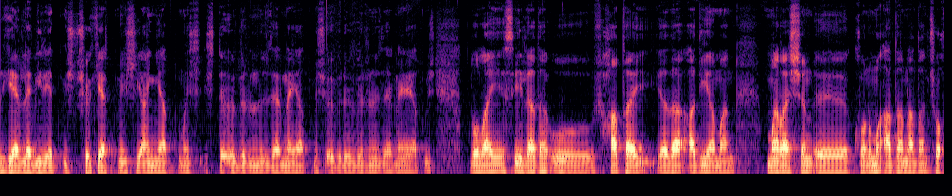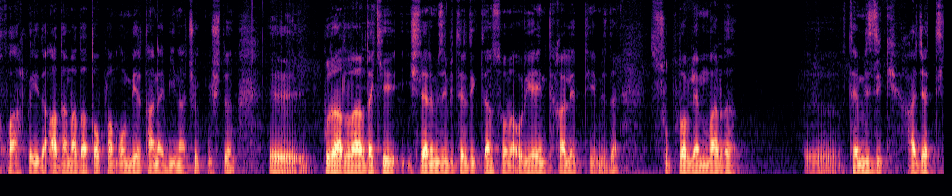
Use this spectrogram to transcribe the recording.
yerle bir etmiş, çökertmiş, yan yatmış, işte öbürünün üzerine yatmış, öbürü öbürünün üzerine yatmış. Dolayısıyla da o Hatay ya da Adıyaman, Maraş'ın e, konumu Adana'dan çok farklıydı. Adana'da toplam 11 tane bina çökmüştü. E, buralardaki işlerimizi bitirdikten sonra oraya intikal ettiğimizde su problemi vardı. E, temizlik, hacet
